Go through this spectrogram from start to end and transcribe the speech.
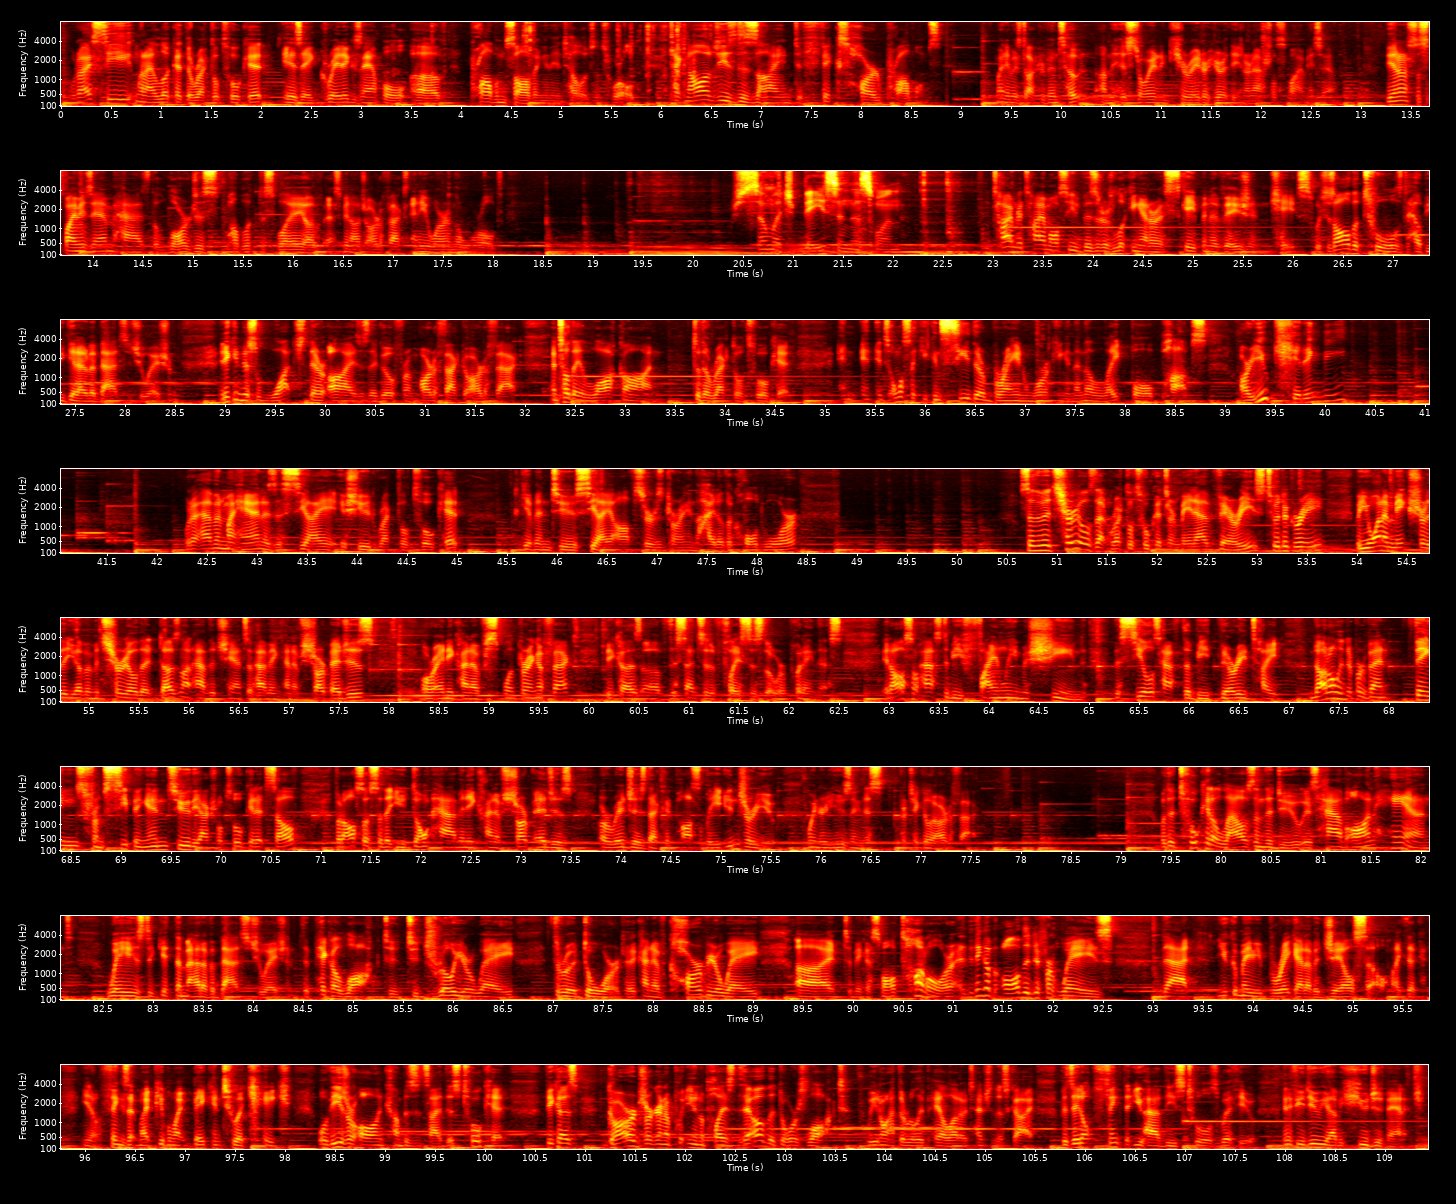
What I see when I look at the rectal toolkit is a great example of problem solving in the intelligence world. Technology is designed to fix hard problems. My name is Dr. Vince Houghton. I'm the historian and curator here at the International Spy Museum. The International Spy Museum has the largest public display of espionage artifacts anywhere in the world. There's so much bass in this one. Time to time, I'll see visitors looking at our escape and evasion case, which is all the tools to help you get out of a bad situation. And you can just watch their eyes as they go from artifact to artifact until they lock on to the rectal toolkit. And, and it's almost like you can see their brain working, and then the light bulb pops. Are you kidding me? What I have in my hand is a CIA issued rectal toolkit given to CIA officers during the height of the Cold War. So the materials that rectal toolkits are made of varies to a degree, but you want to make sure that you have a material that does not have the chance of having kind of sharp edges or any kind of splintering effect because of the sensitive places that we're putting this. it also has to be finely machined. The seals have to be very tight, not only to prevent things from seeping into the actual toolkit itself, but also so that you don't have any kind of sharp edges or ridges that could possibly injure you when you're using this particular artifact. What the toolkit allows them to do is have on hand ways to get them out of a bad situation, to pick a lock, to, to drill your way through a door, to kind of carve your way, uh, to make a small tunnel, or think of all the different ways that you could maybe break out of a jail cell, like the you know things that might people might bake into a cake. Well, these are all encompassed inside this toolkit because guards are going to put you in a place and say, "Oh, the door's locked. We don't have to really pay a lot of attention to this guy," because they don't think that you have these tools with you. And if you do, you have a huge advantage.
